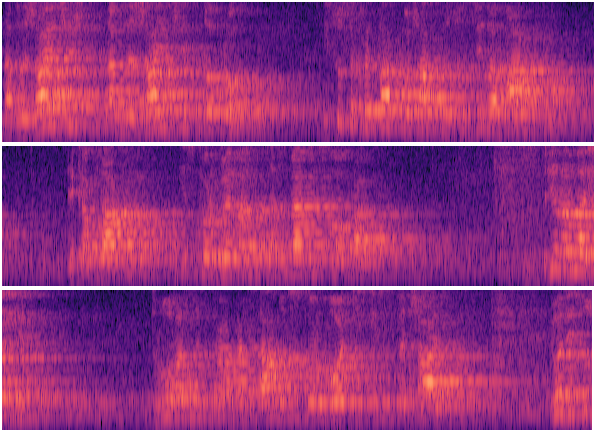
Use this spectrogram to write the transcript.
наближаючись, наближаючись до гробу. Ісуса Христа спочатку зустріла Марфа, яка плакала і скорбила за смертю свого брата. Зустріла Марія, друга сестра, так само в скорботі і в печалі. І от Ісус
